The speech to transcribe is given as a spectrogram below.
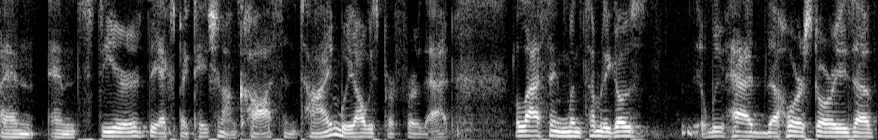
and and steer the expectation on costs and time, we always prefer that. The last thing when somebody goes, we've had the horror stories of,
